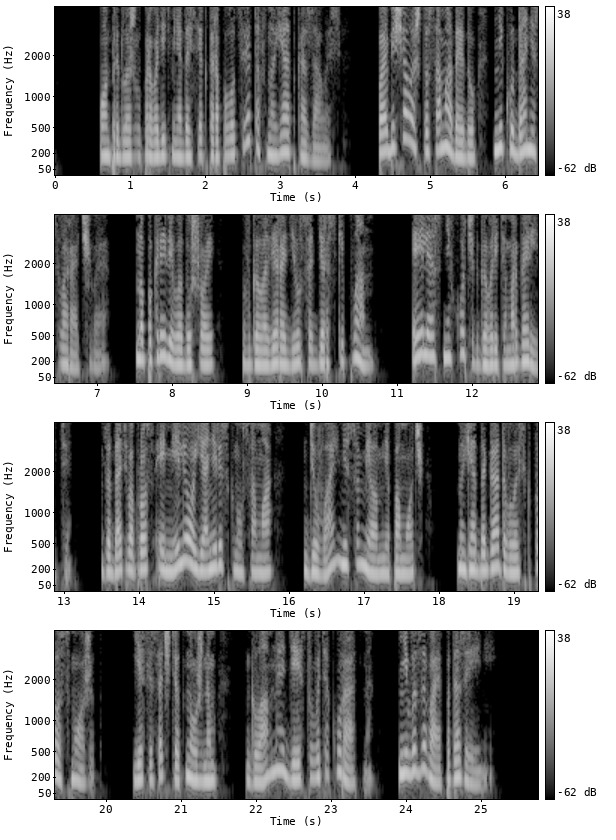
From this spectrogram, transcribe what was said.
Он предложил проводить меня до сектора полуцветов, но я отказалась. Пообещала, что сама дойду, никуда не сворачивая. Но покривила душой. В голове родился дерзкий план. Элиас не хочет говорить о Маргарите. Задать вопрос Эмилио я не рискну сама. Дюваль не сумел мне помочь, но я догадывалась, кто сможет, если сочтет нужным. Главное — действовать аккуратно, не вызывая подозрений.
